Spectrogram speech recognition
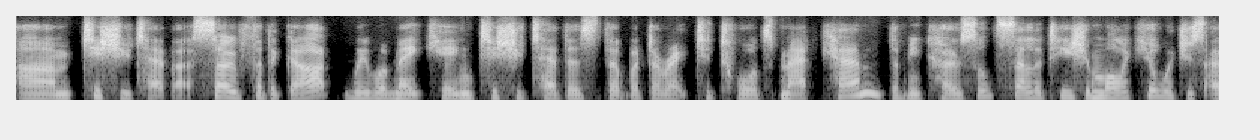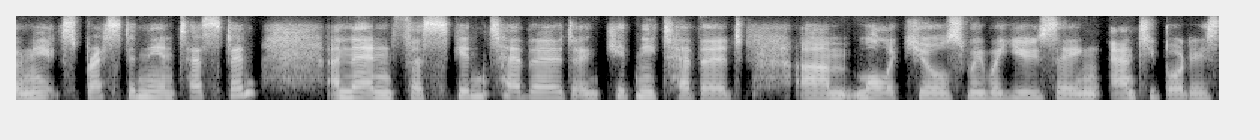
um, tissue tether. So for the gut, we were making tissue tethers that were directed towards MAdCAM, the mucosal cell adhesion molecule, which is only expressed in the intestine. And then for skin tethered and kidney tethered um, molecules, we were using antibodies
